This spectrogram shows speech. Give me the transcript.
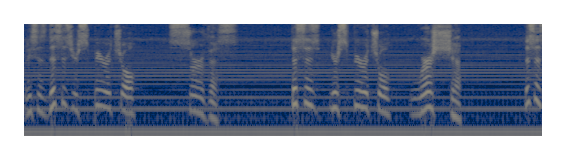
But he says, This is your spiritual service. This is your spiritual worship. This is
